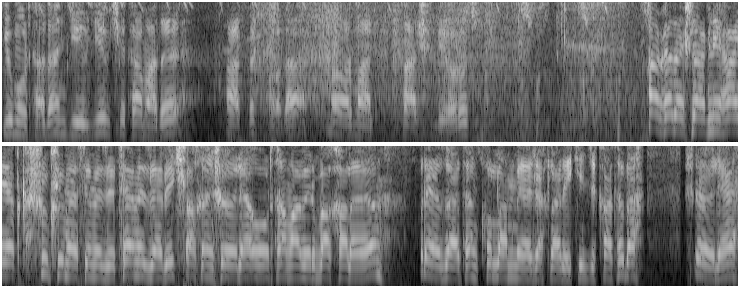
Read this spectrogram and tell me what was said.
yumurtadan civciv çıkamadı. Artık o da normal karşılıyoruz. Arkadaşlar nihayet şu kümesimizi temizledik. Bakın şöyle ortama bir bakalım. Buraya zaten kullanmayacaklar ikinci katı da. Şöyle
